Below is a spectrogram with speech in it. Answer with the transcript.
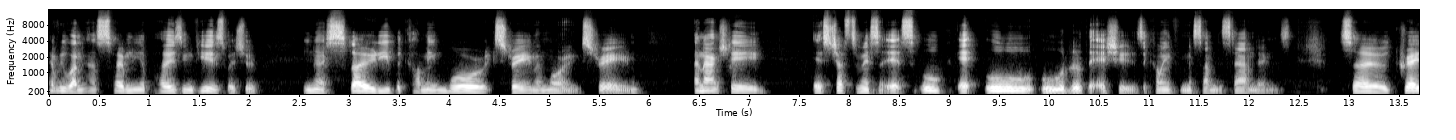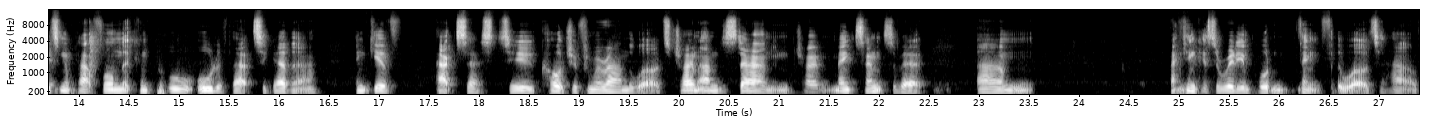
everyone has so many opposing views, which are you know slowly becoming more extreme and more extreme, and actually. It's just a mis. It's all. It all. All of the issues are coming from misunderstandings. So creating a platform that can pull all of that together and give access to culture from around the world to try and understand and try and make sense of it. Um, I think is a really important thing for the world to have.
